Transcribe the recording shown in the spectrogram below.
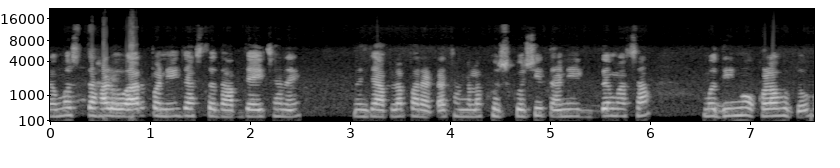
तर मस्त हळूवारपणे जास्त दाब द्यायचा नाही. म्हणजे आपला पराठा चांगला खुसखुशीत आणि एकदम असा मधी मोकळा होतो.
